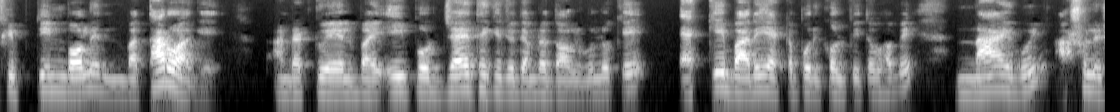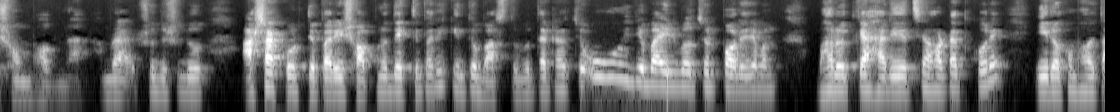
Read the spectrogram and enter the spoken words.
ফিফটিন বলেন বা তারও আগে আন্ডার টুয়েলভ বা এই পর্যায়ে থেকে যদি আমরা দলগুলোকে একেবারেই একটা পরিকল্পিতভাবে না এগোই আসলে সম্ভব না। আমরা শুধু শুধু আশা করতে পারি, স্বপ্ন দেখতে পারি, কিন্তু বাস্তবতাটা হচ্ছে ওই যে বাইশ বছর পরে যেমন ভারতকে হারিয়েছে হঠাৎ করে এরকম হয়তো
